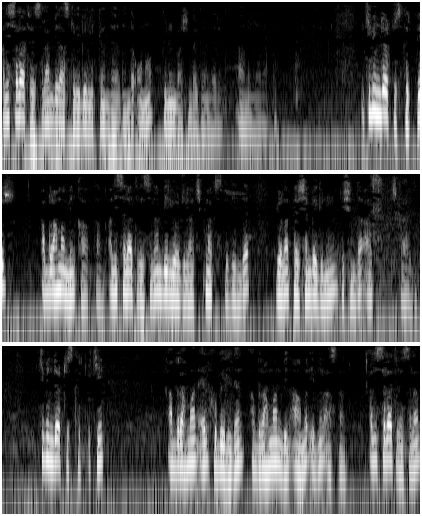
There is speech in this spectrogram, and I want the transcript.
Aleyhissalatü Vesselam bir askeri birlik gönderdiğinde onu günün başında gönderirdi. Amin ya Rabbi. 2441 Abdurrahman bin Kavap'tan Aleyhissalatü Vesselam bir yolculuğa çıkmak istediğinde yola perşembe gününün dışında az çıkardı. 2442 Abdurrahman el-Hubeli'den Abdurrahman bin Amr İbnül Aslan Aleyhissalatü Vesselam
